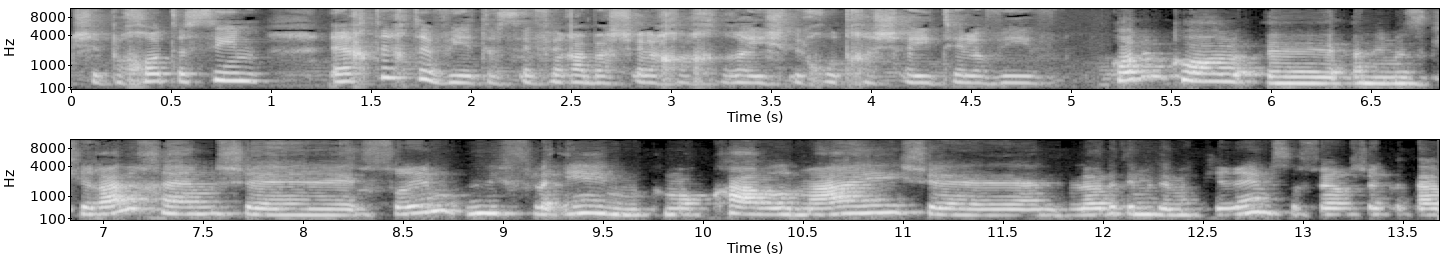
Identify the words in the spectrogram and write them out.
כשפחות טסים, איך תכתבי את הספר הבא שלך אחרי שליחות חשאי תל אביב? קודם כל, אה, אני מזכירה לכם שספרים נפלאים, כמו קארל מאי, שאני לא יודעת אם אתם מכירים, סופר שכתב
